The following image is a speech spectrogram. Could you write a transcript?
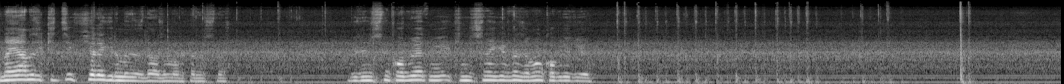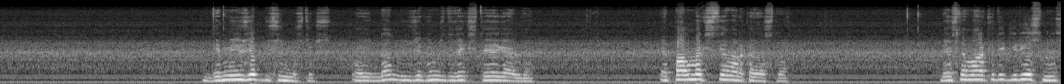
Buna yalnız iki, kere girmeniz lazım arkadaşlar. Birincisini kabul etmiyor, ikincisine girdiğin zaman kabul ediyor. Demin 100 hep düşünmüştük oyundan. 100 hepimiz direkt siteye geldi. App almak isteyen arkadaşlar. Nesle Market'e giriyorsunuz.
